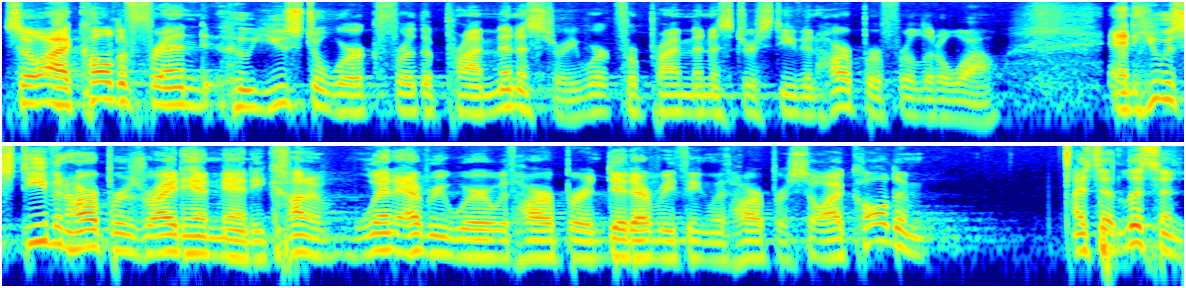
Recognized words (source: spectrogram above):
So I called a friend who used to work for the prime minister. He worked for Prime Minister Stephen Harper for a little while. And he was Stephen Harper's right hand man. He kind of went everywhere with Harper and did everything with Harper. So I called him. I said, Listen,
